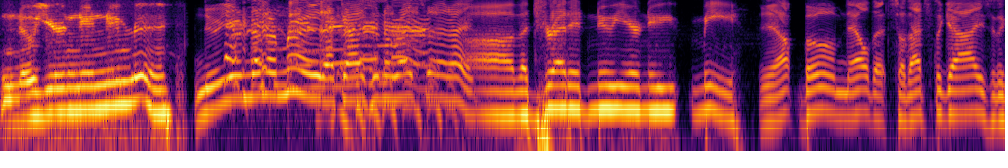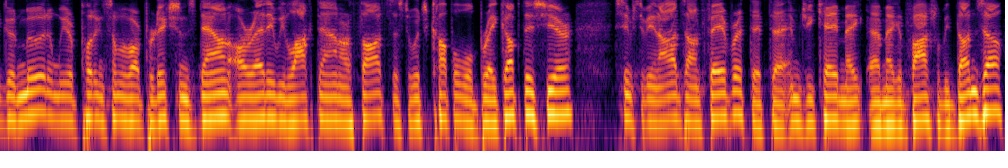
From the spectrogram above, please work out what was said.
New year, new new me. New Year, new no, Murray. That guy's in the right spot. Right. Uh, the dreaded New Year, New Me. Yep, boom, nailed it. So that's the guy. He's in a good mood, and we are putting some of our predictions down already. We locked down our thoughts as to which couple will break up this year. Seems to be an odds-on favorite that uh, MGK, Meg, uh, Megan Fox, will be Dunzo,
